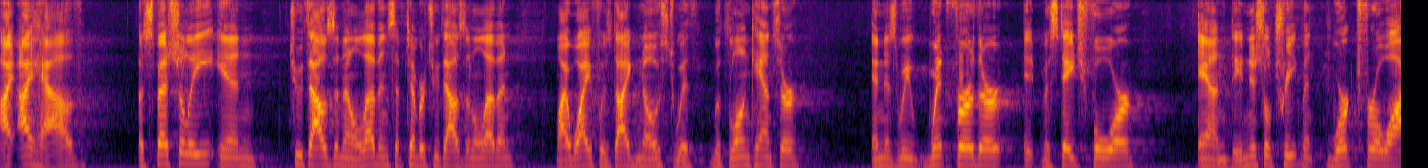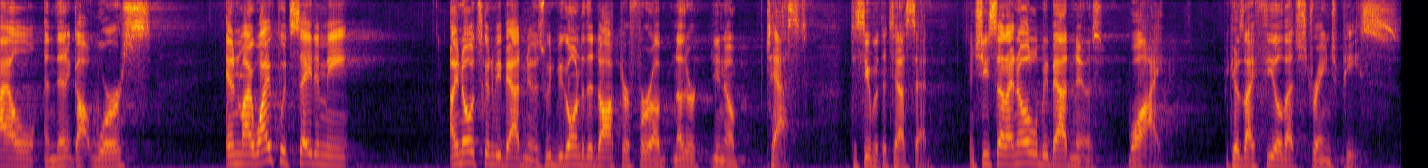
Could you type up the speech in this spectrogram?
I, I have, especially in 2011, September 2011. My wife was diagnosed with, with lung cancer. And as we went further, it was stage four. And the initial treatment worked for a while, and then it got worse. And my wife would say to me, I know it's going to be bad news. We'd be going to the doctor for another, you know, test to see what the test said. And she said, I know it'll be bad news. Why? Because I feel that strange peace,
